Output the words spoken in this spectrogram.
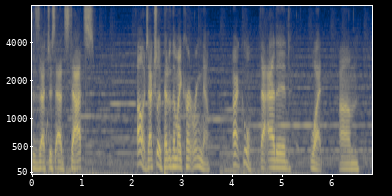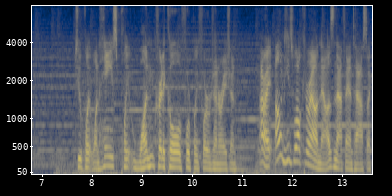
does that just add stats? Oh, it's actually better than my current ring now. All right, cool. That added, what? Um, 2.1 haste, 0.1 critical, 4.4 regeneration. All right, oh, and he's walking around now. Isn't that fantastic?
